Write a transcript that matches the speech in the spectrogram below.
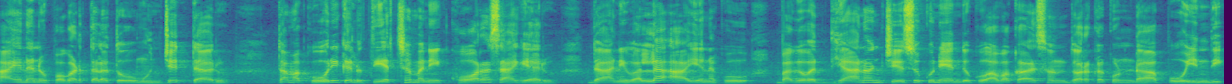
ఆయనను పొగడ్తలతో ముంచెత్తారు. తమ కోరికలు తీర్చమని కోరసాగారు. దానివల్ల ఆయనకు భగవద్ధ్యానం చేసుకునేందుకు అవకాశం దొరకకుండా పోయింది.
